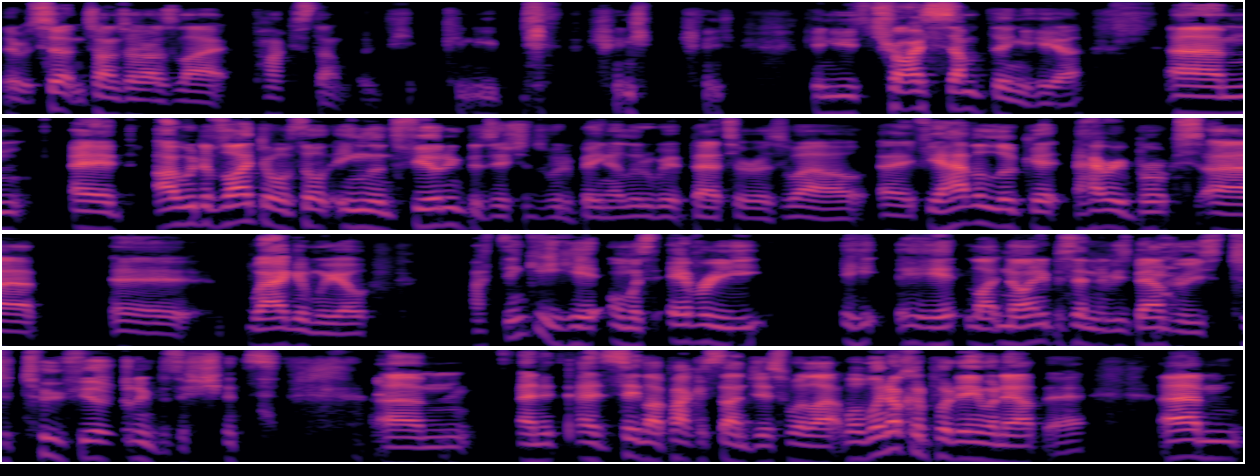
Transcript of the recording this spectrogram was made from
There were certain times where I was like, Pakistan, can you can you, can you try something here? Um, I would have liked to have thought England's fielding positions would have been a little bit better as well. Uh, if you have a look at Harry Brooks' uh, uh, wagon wheel, I think he hit almost every he, he hit like ninety percent of his boundaries to two fielding positions, um, and it, it, seemed like Pakistan just were like, well, we're not going to put anyone out there. Um,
